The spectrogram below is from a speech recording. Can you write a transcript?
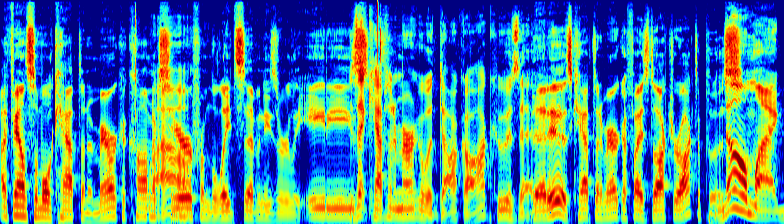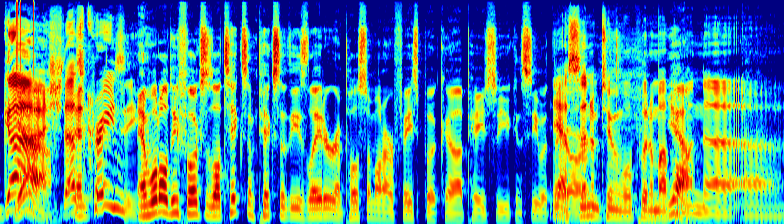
I found some old Captain America comics Wow. here from the late 70s, early 80s. Is that Captain America with Doc Ock? Who is that? That is Captain America fights Doctor Octopus. no, my gosh, Yeah. that's And- crazy. And what I'll do, folks, is I'll take some pics of these later and post them on our Facebook uh, page so you can see what they yeah, are. send them to me. We'll put them up Yeah. on uh,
